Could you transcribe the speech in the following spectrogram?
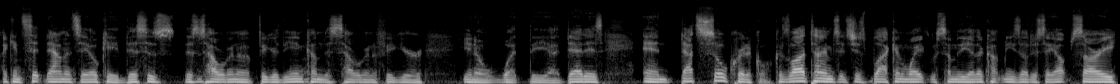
I can sit down and say, okay, this is this is how we're going to figure the income. This is how we're going to figure, you know, what the uh, debt is, and that's so critical because a lot of times it's just black and white. With some of the other companies, they'll just say, oh, sorry.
